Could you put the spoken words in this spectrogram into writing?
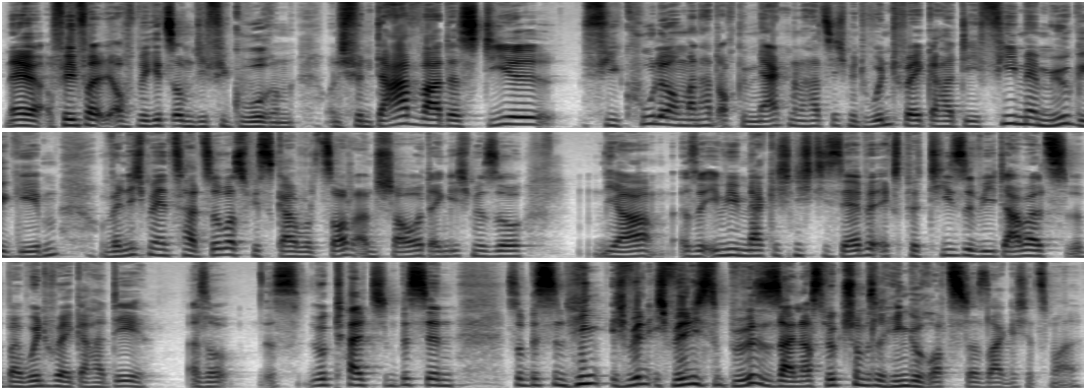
Naja, auf jeden Fall, auch mir geht es um die Figuren. Und ich finde, da war der Stil viel cooler und man hat auch gemerkt, man hat sich mit Wind Waker HD viel mehr Mühe gegeben. Und wenn ich mir jetzt halt sowas wie Skyward Sword anschaue, denke ich mir so, ja, also irgendwie merke ich nicht dieselbe Expertise wie damals bei Wind Waker HD. Also, es wirkt halt ein bisschen, so ein bisschen hin, ich will, ich will nicht so böse sein, das wirkt schon ein bisschen hingerotzter, sage ich jetzt mal.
